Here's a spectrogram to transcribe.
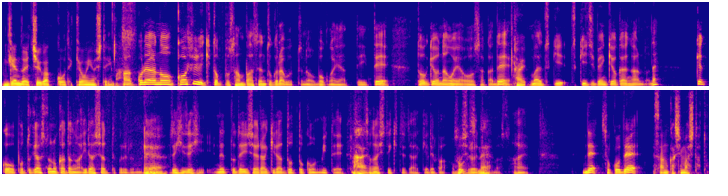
現在中学校で教員をしています。あ、これあの、講習歴トップ3%クラブっていうのを僕がやっていて、東京、名古屋、大阪ではい、毎月、月1勉強会があるのね。結構、ポッドキャストの方がいらっしゃってくれるんで、ええ。ぜひぜひ、ネットで石原明 .com 見て、はい。探してきていただければ面白いと思います。はい。でそこで参加しましたと、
